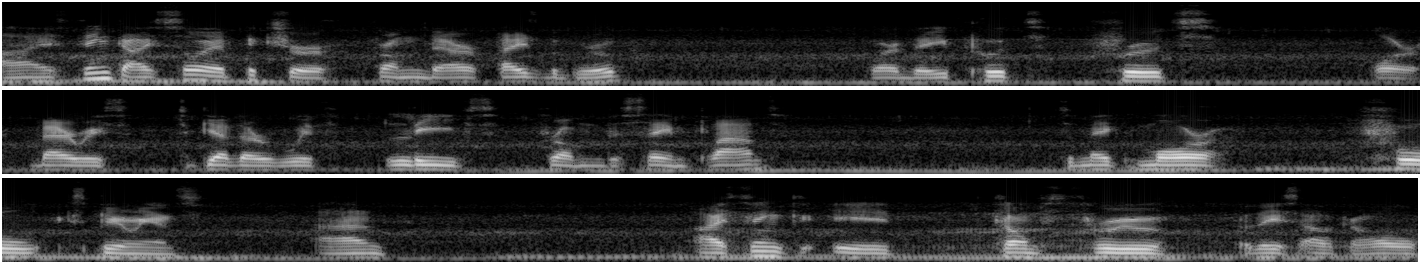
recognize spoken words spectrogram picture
I think I saw a picture from their Facebook group where they put fruits or berries together with leaves from the same plant to make more full experience and I think it comes through this alcohol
